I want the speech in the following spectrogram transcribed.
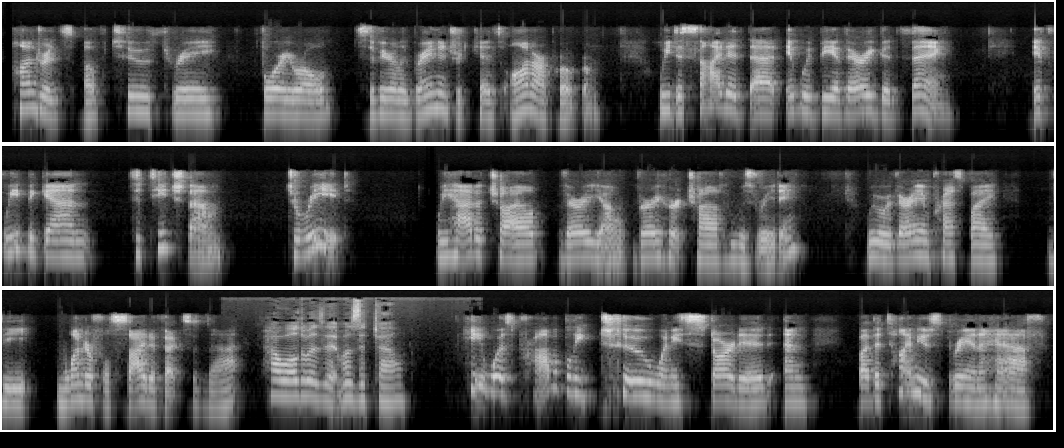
hundreds of two, three, four year old severely brain injured kids on our program. We decided that it would be a very good thing if we began to teach them to read. We had a child, very young, very hurt child, who was reading. We were very impressed by the wonderful side effects of that. How old was it? Was the child? He was probably two when he started, and by the time he was three and a half,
